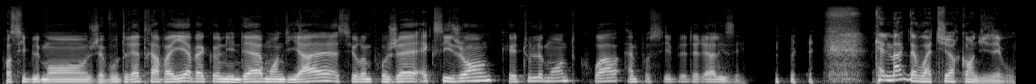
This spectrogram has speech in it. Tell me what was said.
Possiblement, je voudrais travailler avec un leader mondial sur un projet exigeant que tout le monde croit impossible de réaliser. Quelle marque de voiture conduisez-vous?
